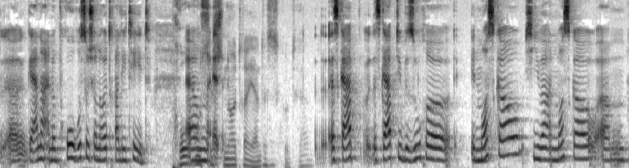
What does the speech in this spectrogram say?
äh, gerne eine pro-russische Neutralität. Pro-russische ähm, Neutralität, ja, das ist gut. Ja. Es, gab, es gab die Besuche in Moskau, Xi war in Moskau. Ähm,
